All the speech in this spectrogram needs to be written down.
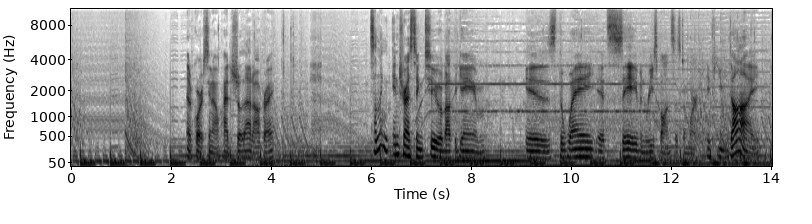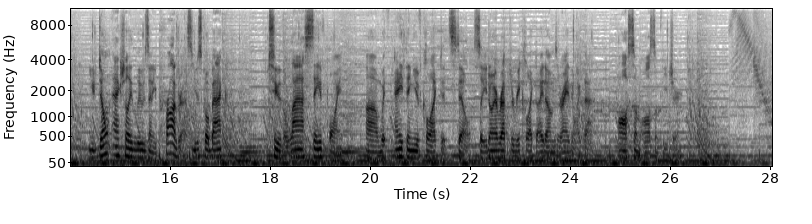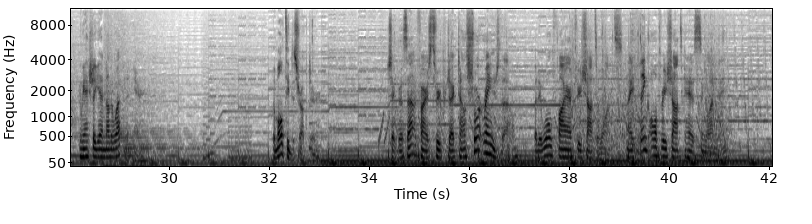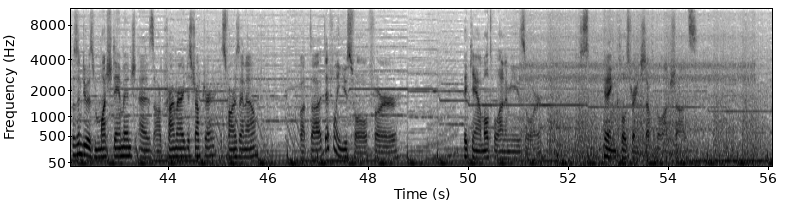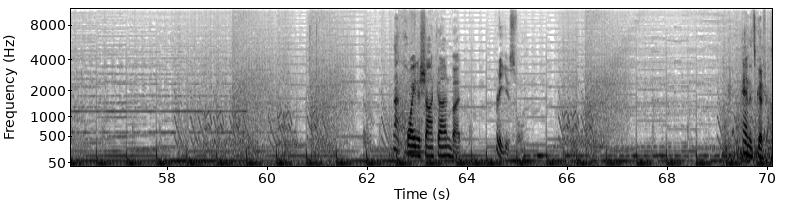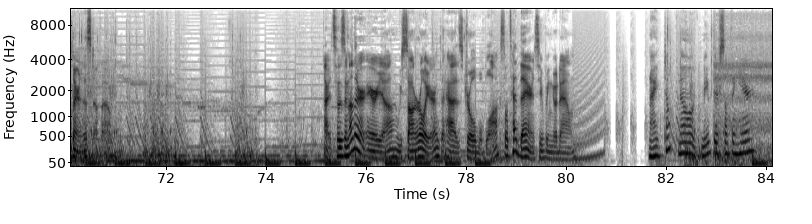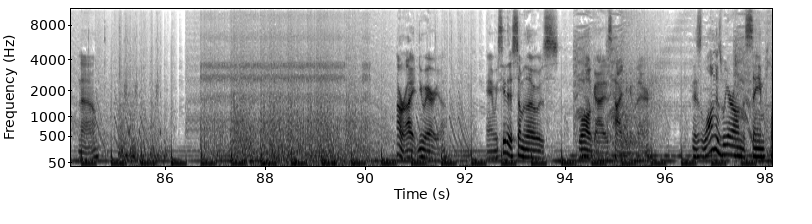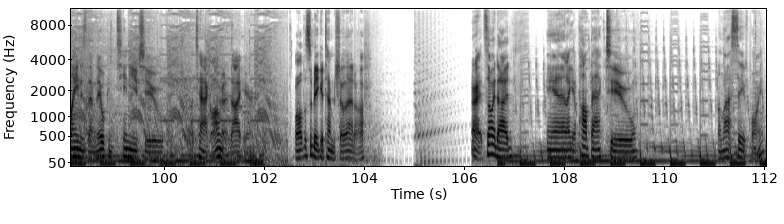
And of course, you know, I had to show that off, right? Something interesting, too, about the game is the way its save and respawn system work. If you die, you don't actually lose any progress. You just go back to the last save point um, with anything you've collected still. So you don't ever have to recollect items or anything like that. Awesome, awesome feature. We actually get another weapon in here. The Multi-Disruptor. Check this out, it fires three projectiles. Short range though, but it will fire three shots at once. And I think all three shots can hit a single enemy. Doesn't do as much damage as our primary Disruptor, as far as I know. But uh, definitely useful for taking out multiple enemies or just hitting close range stuff with a lot of shots. Not quite a shotgun, but pretty useful. And it's good for clearing this stuff out. Alright, so there's another area we saw earlier that has drillable blocks, so let's head there and see if we can go down. And I don't know maybe there's something here? No. Alright, new area. And we see there's some of those wall guys hiding in there. And as long as we are on the same plane as them, they will continue to attack. Oh, I'm gonna die here. Well, this would be a good time to show that off. Alright, so I died. And I get popped back to my last save point.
